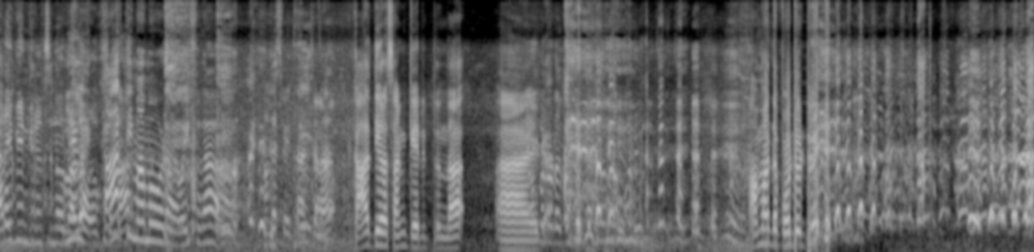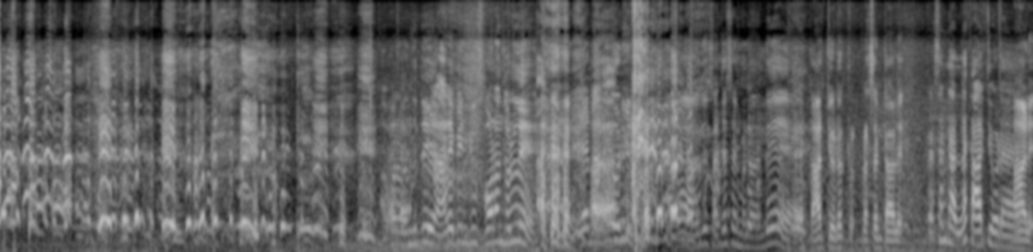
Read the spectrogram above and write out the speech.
அரேபியன் கிரில்ஸ்னு ஒரு கார்த்தி மாமாவோட ஒய்ஃப் தான். மகஸ்வேதா ஆக்சுவலா கார்த்தியோட சன் கேட்டுட்டு இருந்தா அம்மாட்ட போட்டு விட்டுரு. அப்புறம் வந்துட்டு அரேபியன் கிரில்ஸ் போனோம்னு சொல்லு. வந்து சஜஷன் பண்ண வந்து கார்த்தியோட ப்ரெசன்ட் ஆளு. பிரசன்ட் ஆள்ல கார்த்தியோட ஆளு.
